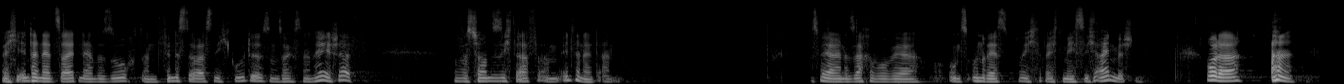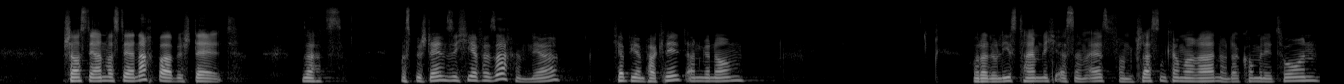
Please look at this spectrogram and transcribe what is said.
welche Internetseiten er besucht und findest da was nicht Gutes und sagst dann, hey Chef, was schauen Sie sich da im Internet an? Das wäre eine Sache, wo wir uns unrechtmäßig einmischen. Oder schaust dir an, was der Nachbar bestellt. Sagst, was bestellen Sie sich hier für Sachen? Ja? Ich habe hier ein Paket angenommen. Oder du liest heimlich SMS von Klassenkameraden oder Kommilitonen.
